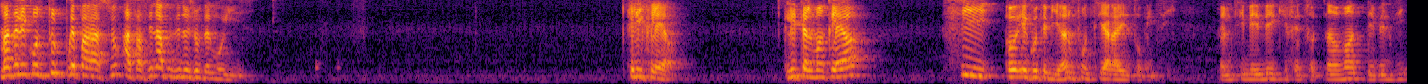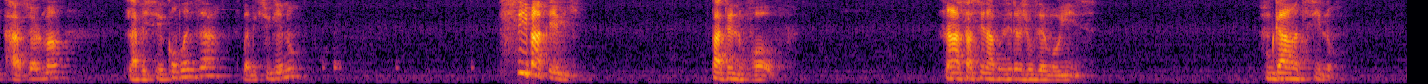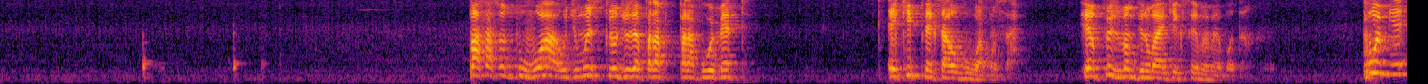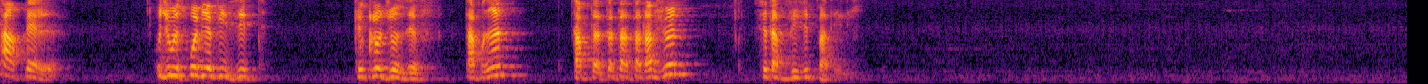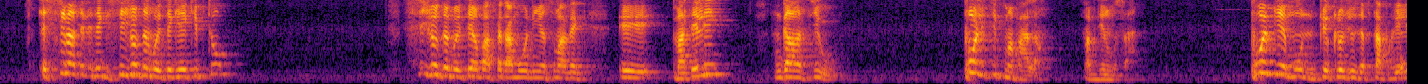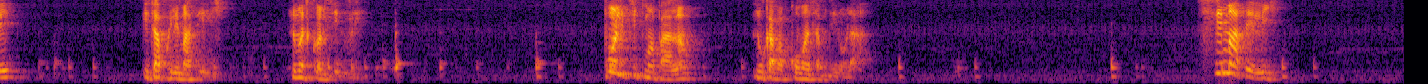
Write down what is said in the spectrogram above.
Mateli kon tout preparasyon asasina prezident Jovenel Moïse. E li kler. Li telman kler. Si, oh, ekote bi, an nou fon ti analize to peti. Men ti bebe ki fet sot nan vant, debel di a solman, la besi e kompren sa. Ba m'eksplike nou. Si Mateli paten vov nan asasina prezident Jovenel Moïse. M garanti nou. Pasasyon de pouvoi, ou di mwen Claude Joseph para pou remet ekip nek sa ou pouvoi kon sa. E an plus mwen mdi nou ba ek ekstremement important. Premier apel, ou di mwen premier vizit ke Claude Joseph tap ren, tap, tap, tap, tap jwen, se tap vizit mater li. E si maten ete, si Jovenel Moïse te gen ekip tou, si Jovenel Moïse te yon pa fèt amoni ansama vek e Mateli, n garanti ou, politikman palan, map di nou sa, premye moun ke Claude Joseph tap rele, it ap rele Mateli. Nou met kon sin vre. Politikman palan, nou kapap koman sa mdi nou la. Si Mateli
